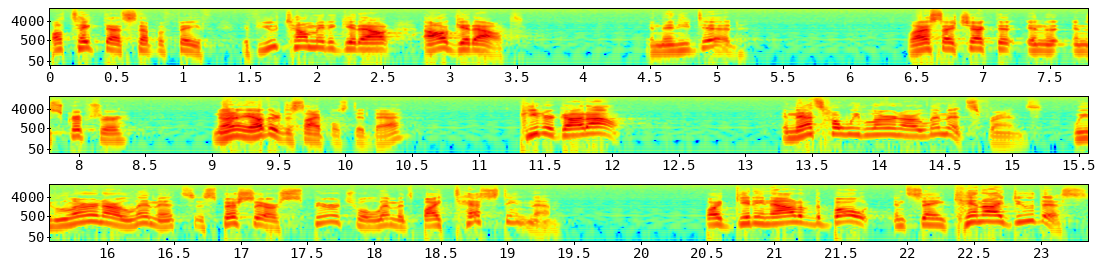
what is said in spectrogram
I'll take that step of faith. If you tell me to get out, I'll get out. And then he did. Last I checked it in the, in the scripture, none of the other disciples did that. Peter got out. And that's how we learn our limits, friends. We learn our limits, especially our spiritual limits, by testing them by getting out of the boat and saying, Can I do this?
